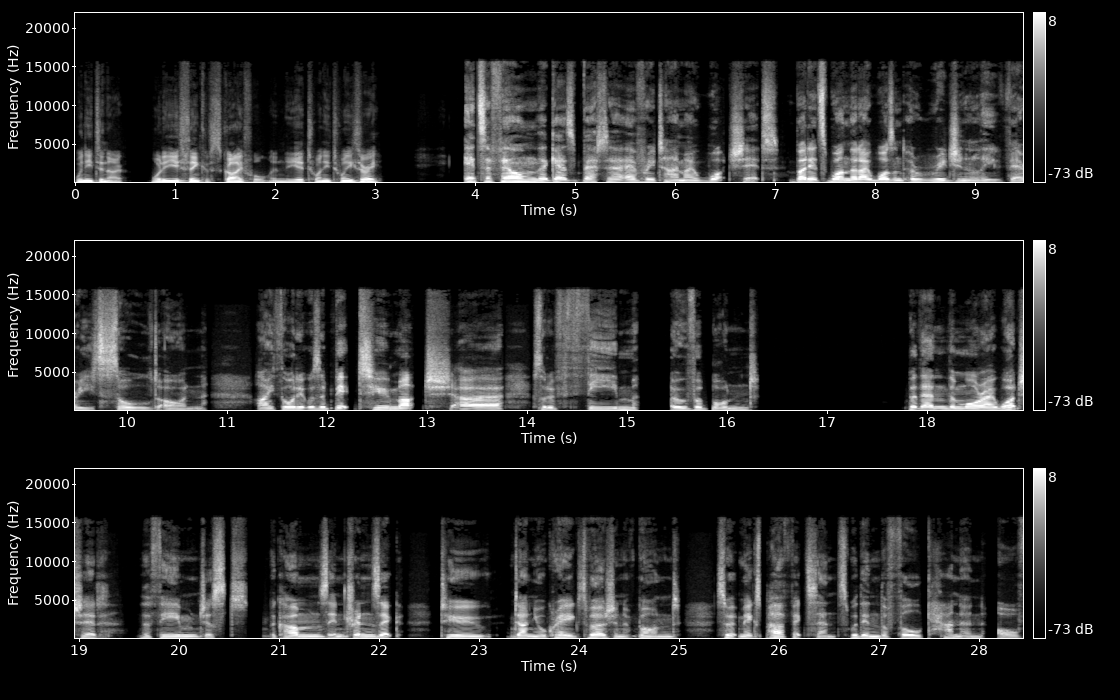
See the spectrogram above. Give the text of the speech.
we need to know. What do you think of Skyfall in the year 2023? It's a film that gets better every time I watch it, but it's one that I wasn't originally very sold on. I thought it was a bit too much, uh, sort of theme over Bond. But then the more I watch it, the theme just becomes intrinsic to Daniel Craig's version of Bond, so it makes perfect sense within the full canon of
